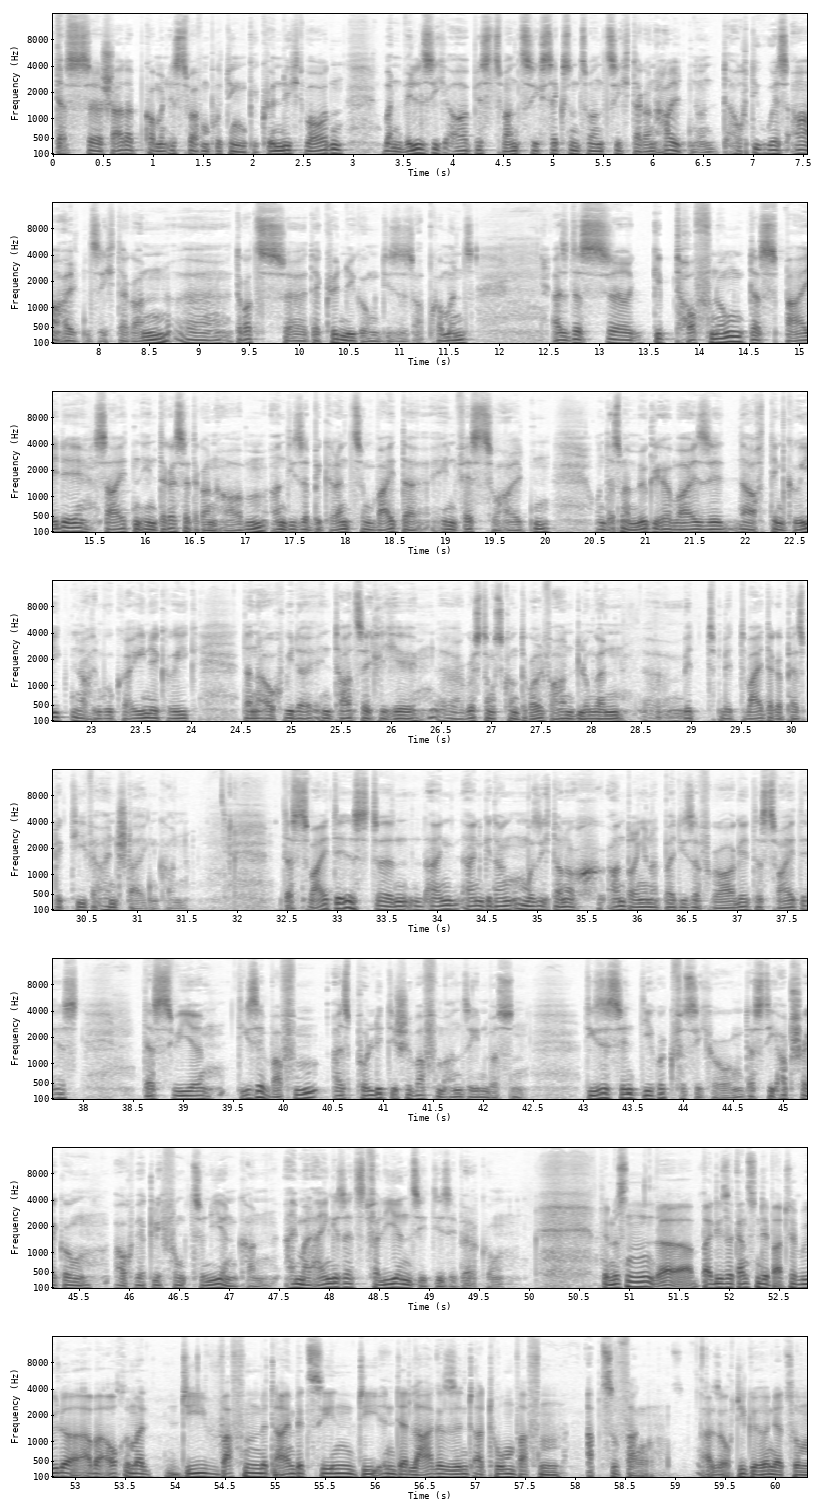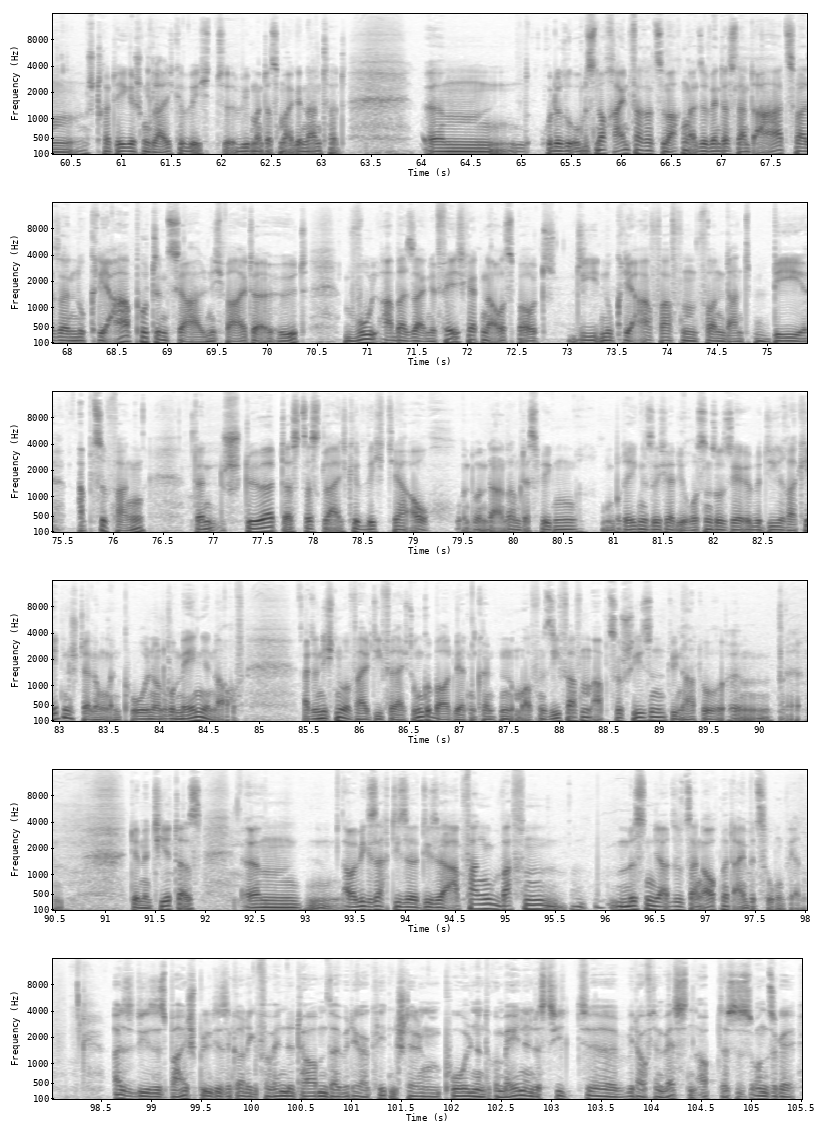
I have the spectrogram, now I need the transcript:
Das äh, Startabkommen ist zwar von Putin gekündigt worden, man will sich aber bis 2026 daran halten. Und auch die USA halten sich daran, äh, trotz äh, der Kündigung dieses Abkommens. Also das äh, gibt Hoffnung, dass beide Seiten Interesse daran haben, an dieser Begrenzung weiterhin festzuhalten und dass man möglicherweise nach dem Krieg, nach dem Ukraine-Krieg, dann auch wieder in tatsächliche äh, Rüstungskontrollverhandlungen äh, mit, mit weiterer Perspektive einsteigen kann. Das Zweite ist, ein, ein Gedanken muss ich da noch anbringen bei dieser Frage. Das Zweite ist, dass wir diese Waffen als politische Waffen ansehen müssen. Diese sind die Rückversicherung, dass die Abschreckung auch wirklich funktionieren kann. Einmal eingesetzt, verlieren sie diese Wirkung. Wir müssen äh, bei dieser ganzen Debatte, Bühler, aber auch immer die Waffen mit einbeziehen, die in der Lage sind, Atomwaffen abzufangen. Also auch die gehören ja zum strategischen Gleichgewicht, wie man das mal genannt hat. Ähm, oder so, um es noch einfacher zu machen, also wenn das Land A zwar sein Nuklearpotenzial nicht weiter erhöht, wohl aber seine Fähigkeiten ausbaut, die Nuklearwaffen von Land B abzufangen, dann stört das das Gleichgewicht ja auch. Und unter anderem deswegen regen sich ja die Russen so sehr über die Raketenstellung in Polen und Rumänien auf. Also nicht nur, weil die vielleicht umgebaut werden könnten, um Offensivwaffen abzuschießen. Die NATO ähm, ähm, dementiert das. Ähm, aber wie gesagt, diese, diese Abfangwaffen müssen ja sozusagen auch mit einbezogen werden. Also dieses Beispiel, das Sie gerade verwendet haben, da über die Raketenstellung in Polen und Rumänien, das zieht äh, wieder auf den Westen ab. Das ist unsere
